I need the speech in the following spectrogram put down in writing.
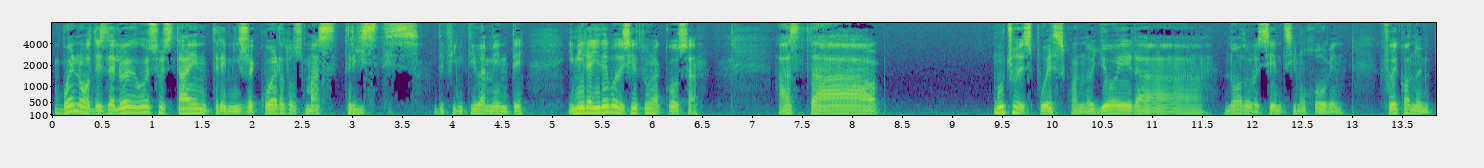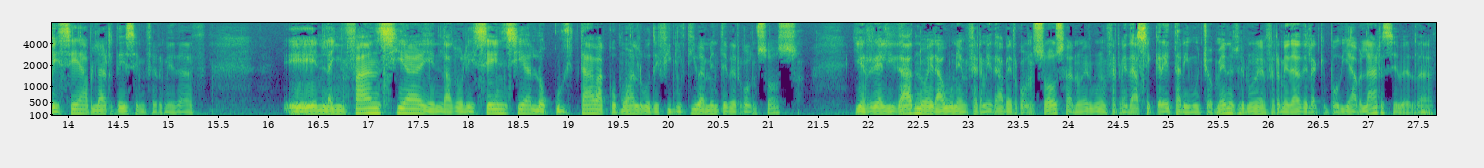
Bueno, desde luego eso está entre mis recuerdos más tristes, definitivamente. Y mira, y debo decirte una cosa, hasta mucho después, cuando yo era no adolescente, sino joven, fue cuando empecé a hablar de esa enfermedad. En la infancia, en la adolescencia, lo ocultaba como algo definitivamente vergonzoso. Y en realidad no era una enfermedad vergonzosa, no era una enfermedad secreta, ni mucho menos, era una enfermedad de la que podía hablarse, ¿verdad?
